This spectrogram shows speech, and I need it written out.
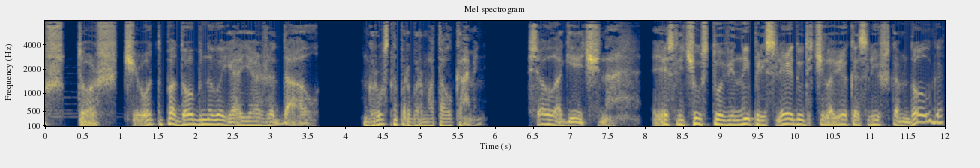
что ж, чего-то подобного я и ожидал. Грустно пробормотал камень. Все логично. Если чувство вины преследует человека слишком долго,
